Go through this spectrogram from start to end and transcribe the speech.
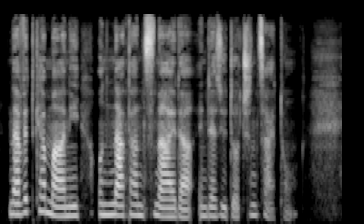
Navid Kamani und Nathan Snyder in der Süddeutschen Zeitung.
